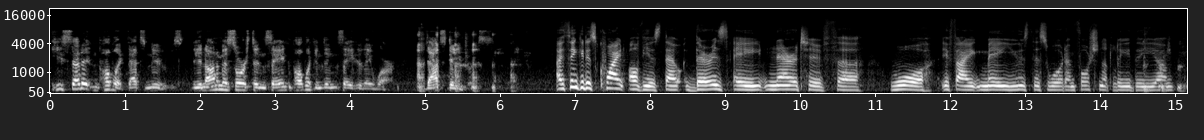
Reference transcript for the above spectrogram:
he, said it in public. That's news. The anonymous source didn't say it in public and didn't say who they were. That's dangerous. I think it is quite obvious that there is a narrative uh, war, if I may use this word. Unfortunately, the, um,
